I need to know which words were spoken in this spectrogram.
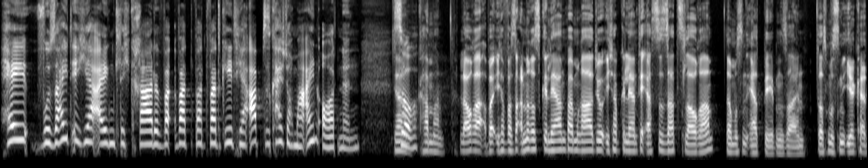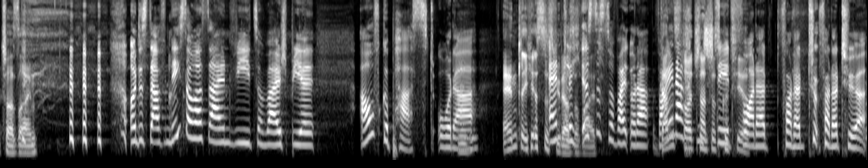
hey, wo seid ihr hier eigentlich gerade? Was geht hier ab? Das kann ich doch mal einordnen. Ja, so. kann man. Laura, aber ich habe was anderes gelernt beim Radio. Ich habe gelernt, der erste Satz, Laura, da muss ein Erdbeben sein. Das muss ein Earcatcher sein. Und es darf nicht so was sein wie zum Beispiel aufgepasst oder Endlich ist es wieder endlich soweit. ist es soweit oder Weihnachten Deutschland steht vor der, vor, der, Tür- vor der Tür.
